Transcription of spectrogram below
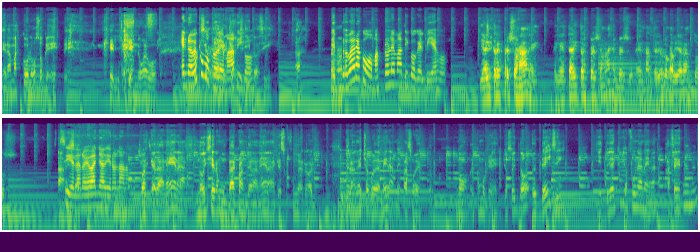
era más coloso que este, que el, que el nuevo. El nuevo es como problemático. así. Ah, El nuevo era como más problemático que el viejo. Y hay Sí. tres personajes. En este hay tres personajes versus en la anterior lo que había eran dos. ah, sí, en la nueva añadieron la muchacha. Porque la nena, no hicieron un background de la nena, que eso fue un error. Hubieran hecho, pues, mira, me pasó esto. No, es como que yo soy Do- Daisy y estoy aquí, yo fui una nena hace un-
